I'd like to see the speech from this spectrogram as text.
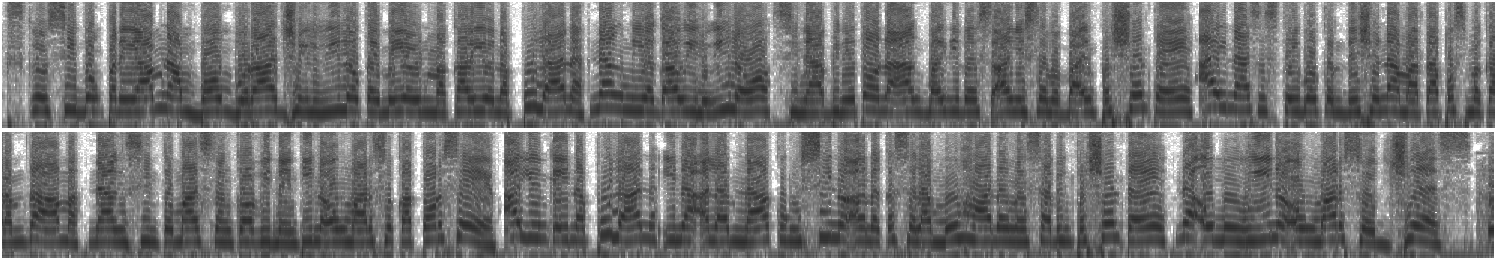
eksklusibong panayam ng Bombo Radyo Iloilo kay Mayor Macario Napulan ng Miagaw Iloilo, sinabi nito na ang 22 anyos na babaeng pasyente ay nasa stable condition na matapos magkaramdam ng sintomas ng COVID-19 noong Marso 14. Ayon kay Napulan, inaalam na kung sino ang nakasalamuha ng nasabing pasyente na umuwi noong Marso 10. So,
